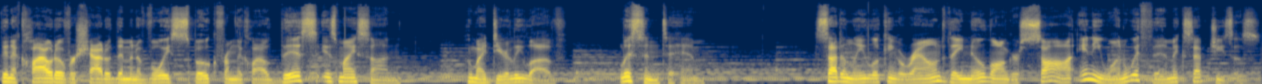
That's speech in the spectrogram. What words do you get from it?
Then a cloud overshadowed them, and a voice spoke from the cloud This is my son whom I dearly love. Listen to him. Suddenly, looking around, they no longer saw anyone with them except Jesus.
